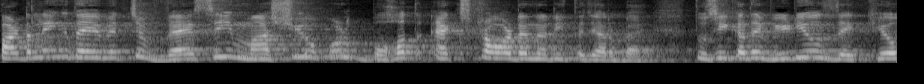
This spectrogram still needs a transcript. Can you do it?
ਪਡਲਿੰਗ ਦੇ ਵਿੱਚ ਵੈਸੇ ਹੀ ਮਾਸ਼ੀਓ ਕੋਲ ਬਹੁਤ ਐਕਸਟਰਾਆਰਡੀਨਰੀ ਤਜਰਬਾ ਹੈ। ਤੁਸੀਂ ਕਦੇ ਵੀਡੀਓਜ਼ ਦੇਖਿਓ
